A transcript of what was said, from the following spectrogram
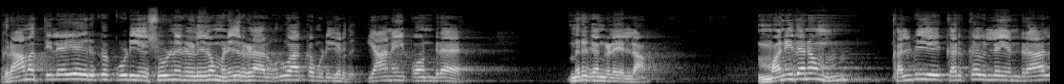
கிராமத்திலேயே இருக்கக்கூடிய சூழ்நிலைகளிலும் மனிதர்களால் உருவாக்க முடிகிறது. யானை போன்ற மிருகங்களை எல்லாம் மனிதனும் கல்வியை கற்கவில்லை என்றால்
